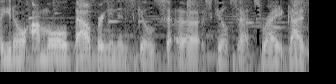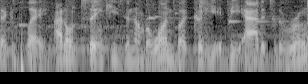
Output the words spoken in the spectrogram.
you know, I'm all about bringing in skills, uh, skill sets, right? Guys that can play. I don't think he's the number one, but could he be added to the room?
